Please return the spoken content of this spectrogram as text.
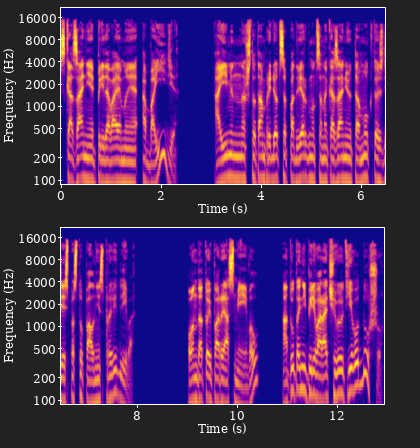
Сказания, передаваемые об Аиде, а именно, что там придется подвергнуться наказанию тому, кто здесь поступал несправедливо, он до той поры осмеивал, а тут они переворачивают его душу.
